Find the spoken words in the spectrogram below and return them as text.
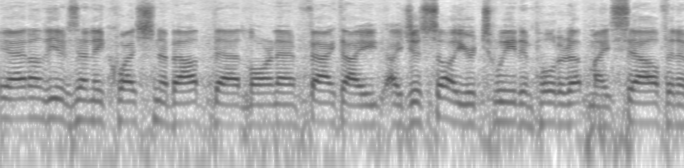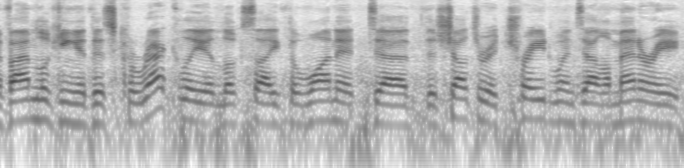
Yeah, I don't think there's any question about that, Lorna. In fact, I, I just saw your tweet and pulled it up myself. And if I'm looking at this correctly, it looks like the one at uh, the shelter at Tradewinds Elementary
